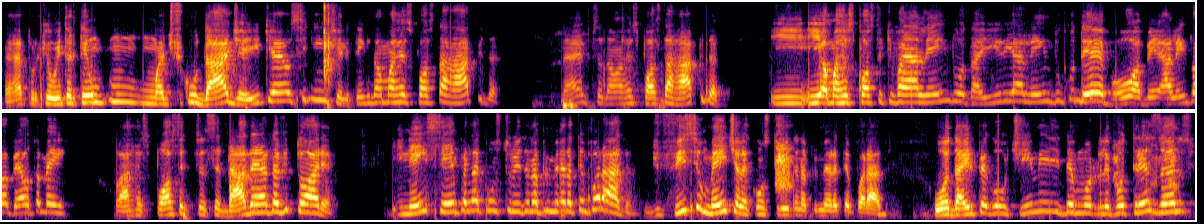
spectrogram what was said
É, porque o Inter tem um, uma dificuldade aí que é o seguinte: ele tem que dar uma resposta rápida. Né? Ele precisa dar uma resposta rápida. E, e é uma resposta que vai além do Odair e além do Cudê, ou além do Abel também. A resposta que precisa ser dada é a da vitória. E nem sempre ela é construída na primeira temporada. Dificilmente ela é construída na primeira temporada. O Odair pegou o time e demorou, levou três anos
